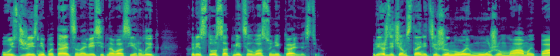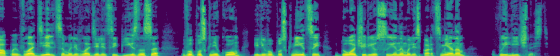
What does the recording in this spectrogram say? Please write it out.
Пусть жизнь не пытается навесить на вас ярлык, Христос отметил вас уникальностью. Прежде чем станете женой, мужем, мамой, папой, владельцем или владелицей бизнеса, выпускником или выпускницей, дочерью, сыном или спортсменом, вы личность.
